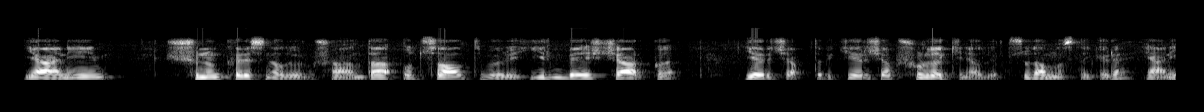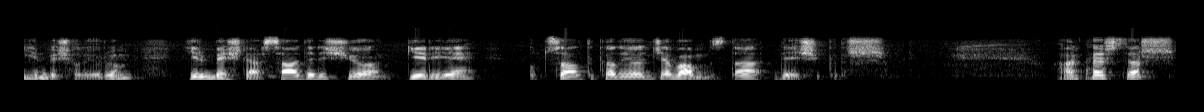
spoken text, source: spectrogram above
Yani şunun karesini alıyorum şu anda. 36 bölü 25 çarpı yarıçap. Tabii ki yarıçap şuradakini alıyorum su damlasına göre. Yani 25 alıyorum. 25'ler sadeleşiyor. Geriye 36 kalıyor. Cevabımız da D şıkkıdır. Arkadaşlar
